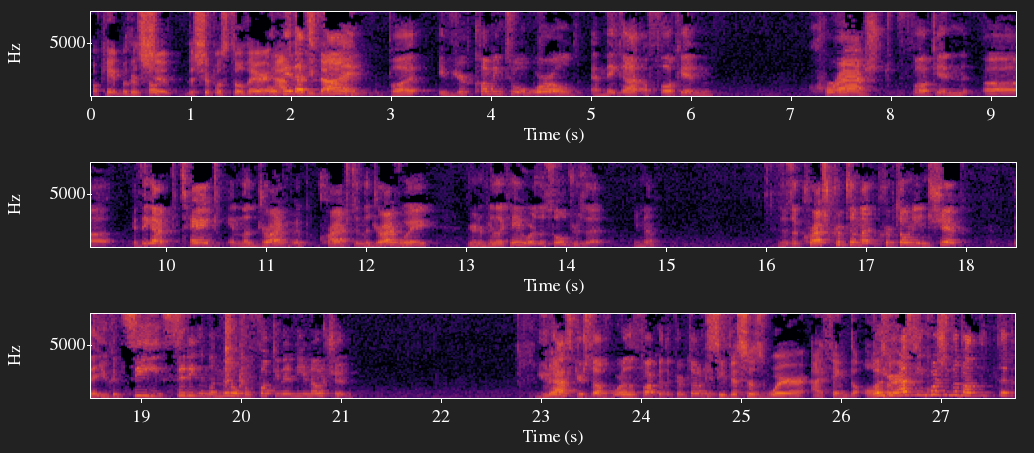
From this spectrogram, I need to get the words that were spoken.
Okay, but the ship, the ship was still there Okay, after that's he died. fine. But if you're coming to a world and they got a fucking crashed fucking uh if they got a tank in the drive uh, crashed in the driveway, you're gonna be like, hey, where are the soldiers at? You know? There's a crashed Krypton- Kryptonian ship that you could see sitting in the middle of the fucking Indian Ocean. You'd ask yourself, where the fuck are the Kryptonians? See, this is where I think the oh, but you're asking questions about the, the,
